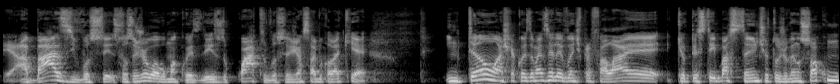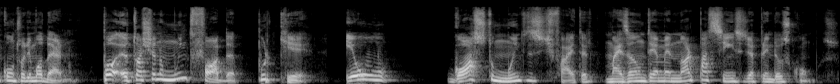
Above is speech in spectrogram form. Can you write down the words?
É, a base, você, se você jogou alguma coisa desde o 4, você já sabe qual é que é. Então, acho que a coisa mais relevante pra falar é que eu testei bastante, eu tô jogando só com um controle moderno. Pô, eu tô achando muito foda. Por quê? Eu gosto muito de Street Fighter, mas eu não tenho a menor paciência de aprender os combos.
